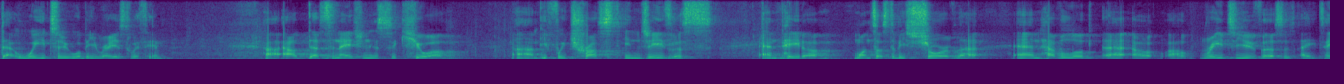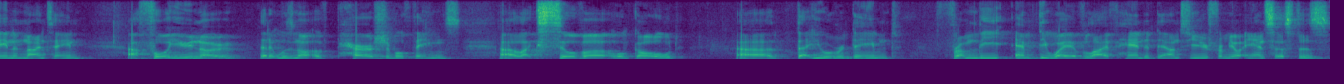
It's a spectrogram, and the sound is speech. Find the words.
that we too will be raised with him. Uh, our destination is secure um, if we trust in Jesus, and Peter wants us to be sure of that. And have a look at, I'll, I'll read to you verses 18 and 19. Uh, For you know that it was not of perishable things uh, like silver or gold uh, that you were redeemed from the empty way of life handed down to you from your ancestors,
